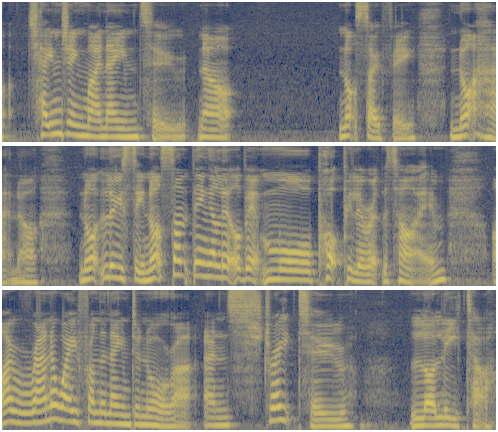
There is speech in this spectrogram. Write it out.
changing my name to now, not Sophie, not Hannah, not Lucy, not something a little bit more popular at the time. I ran away from the name Denora and straight to Lolita.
